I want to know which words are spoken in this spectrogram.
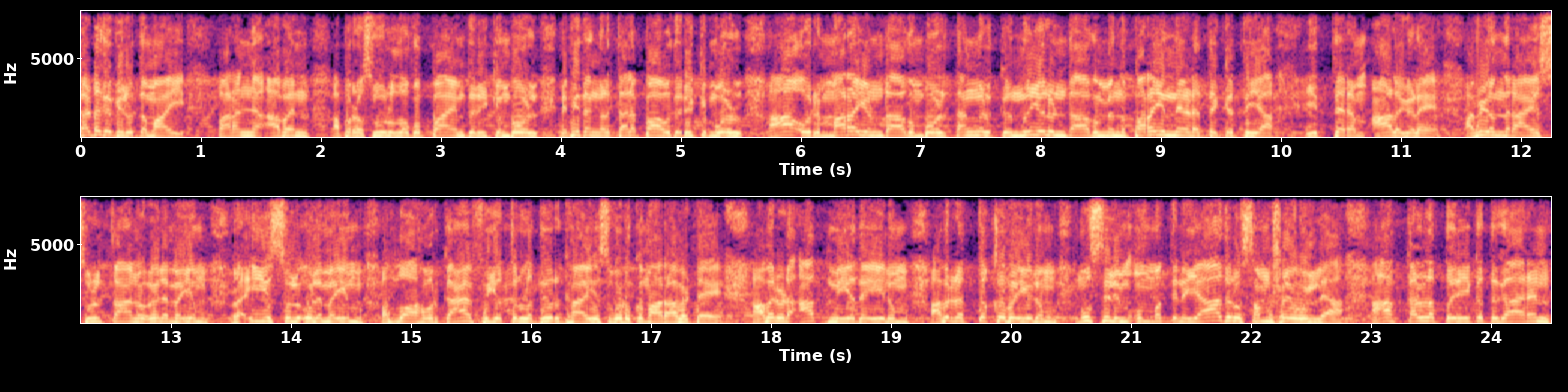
ഘടകവിരുദ്ധമായി പറഞ്ഞ അവൻ അപ്പൊ റസൂലുള്ള കുപ്പായം ധരിക്കുമ്പോൾ നബി തങ്ങൾ തലപ്പാവ് ധരിക്കുമ്പോൾ ആ ഒരു മറയുണ്ടാകുമ്പോൾ തങ്ങൾക്ക് നിഴലുണ്ടാകും എന്ന് പറയുന്നിടത്തേക്ക് എത്തിയ ഇത്തരം ആളുകളെ അഭിയന്തരായ സുൽത്താൻ ഉലമയും റയീസുൽ ഉലമയും അള്ളാഹുർക്ക് ആഫിയത്തുള്ള ദീർഘായുസ് കൊടുക്കുമാറാവട്ടെ. അവരുടെ ആത്മീയതയിലും അവരുടെ തെക്കുവയിലും മുസ്ലിം ഉമ്മത്തിന് യാതൊരു സംശയവുമില്ല. ആ കള്ളത്തൊരീക്കത്തുകാരൻ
